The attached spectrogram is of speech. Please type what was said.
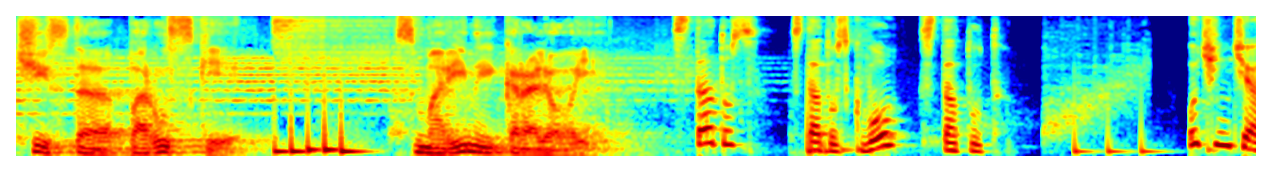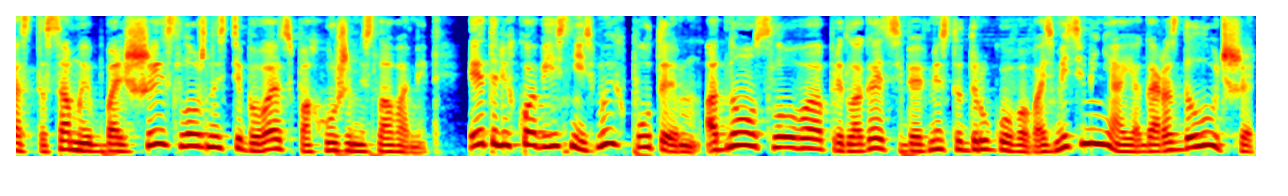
Чисто по-русски С Мариной Королевой Статус, статус-кво, статут Очень часто самые большие сложности бывают с похожими словами. И это легко объяснить, мы их путаем. Одно слово предлагает себя вместо другого. Возьмите меня, я гораздо лучше.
